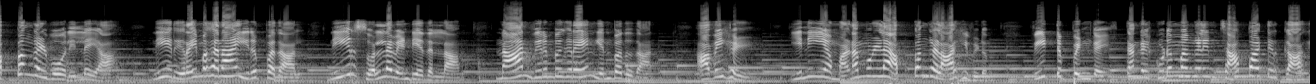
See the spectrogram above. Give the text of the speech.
அப்பங்கள் போல் இல்லையா? நீர் இறைமகனாய் இருப்பதால் நீர் சொல்ல வேண்டியதெல்லாம் நான் விரும்புகிறேன் என்பதுதான். அவைகள் இனிய மனமுள்ள அப்பங்கள் ஆகிவிடும் வீட்டு பெண்கள் தங்கள் குடும்பங்களின் சாப்பாட்டிற்காக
